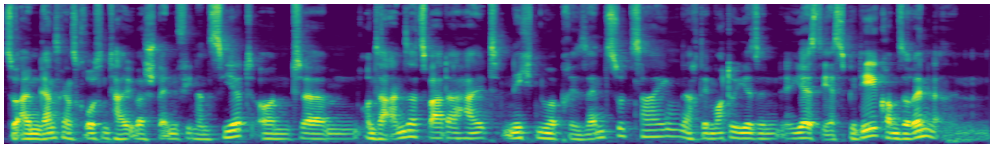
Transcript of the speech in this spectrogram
zu einem ganz, ganz großen Teil über Spenden finanziert. Und ähm, unser Ansatz war da halt nicht nur präsent zu zeigen, nach dem Motto, hier, sind, hier ist die SPD, kommen Sie rein,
